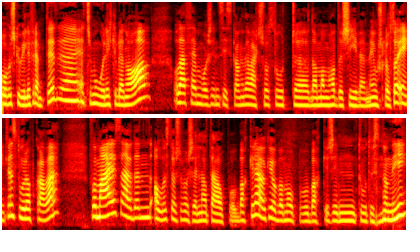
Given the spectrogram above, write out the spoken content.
overskuelig fremtid, eh, ettersom OL ikke ble noe av. Og det er fem år siden sist gang det har vært så stort eh, da man hadde ski-VM i Oslo. Så egentlig en stor oppgave. For meg så er jo den aller største forskjellen at det er oppoverbakker. Jeg har jo ikke jobba med oppoverbakker siden 2009,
